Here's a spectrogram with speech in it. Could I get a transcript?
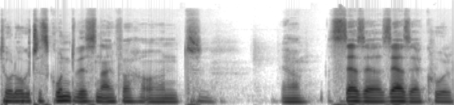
theologisches Grundwissen einfach und Mhm. ja, ist sehr, sehr, sehr, sehr cool.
